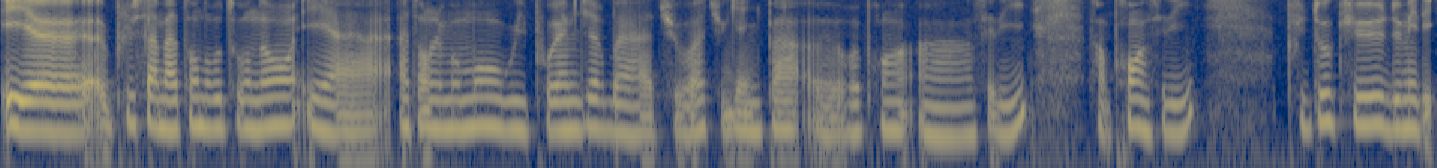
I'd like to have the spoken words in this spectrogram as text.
Et euh, plus à m'attendre au tournant et à attendre le moment où ils pourraient me dire Bah tu vois, tu gagnes pas, reprends un CDI, enfin prends un CDI, plutôt que de m'aider.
